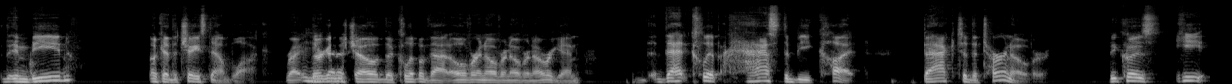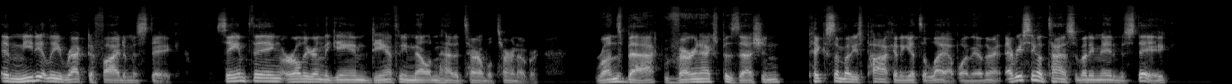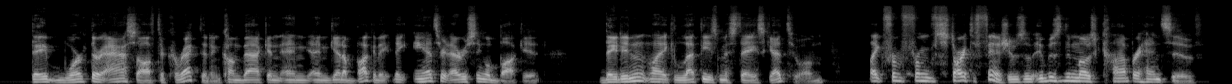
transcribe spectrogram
the Embiid. Okay, the chase down block, right? Mm-hmm. They're going to show the clip of that over and over and over and over again that clip has to be cut back to the turnover. because he immediately rectified a mistake. Same thing earlier in the game. De'Anthony Melton had a terrible turnover. Runs back, very next possession, picks somebody's pocket and gets a layup on the other end. Every single time somebody made a mistake, they worked their ass off to correct it and come back and and, and get a bucket. They, they answered every single bucket. They didn't like let these mistakes get to them. Like from from start to finish, it was it was the most comprehensive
